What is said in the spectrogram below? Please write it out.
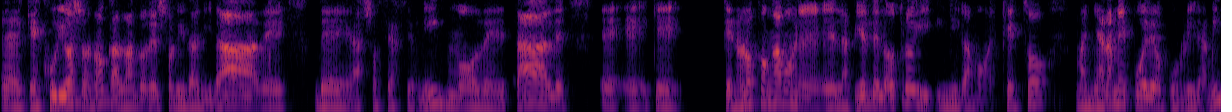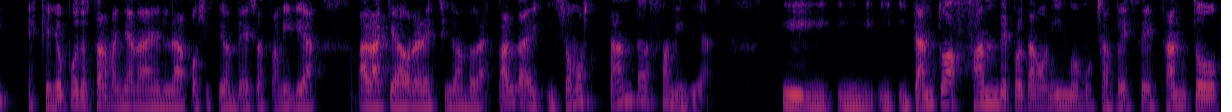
eh, que es curioso, ¿no? Que hablando de solidaridad, de, asociacionismo, de tal, que, que no nos pongamos en, la piel del otro y, digamos, es que esto mañana me puede ocurrir a mí, es que yo puedo estar mañana en la posición de esa familia a la que ahora le estoy dando la espalda y, somos tantas familias y, tanto afán de protagonismo muchas veces, tanto...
